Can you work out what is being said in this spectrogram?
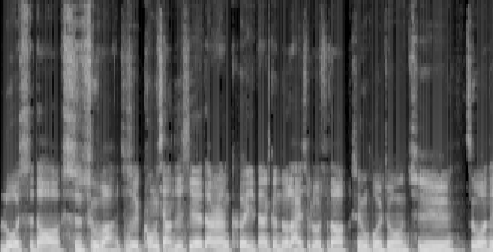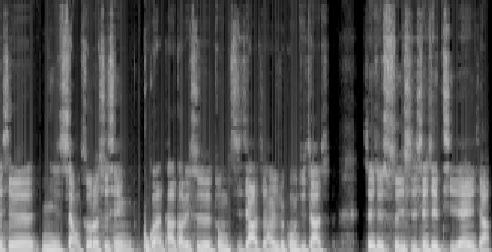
落实到实处吧。就是空想这些当然可以，但更多的还是落实到生活中去做那些你想做的事情，不管它到底是终极价值还是工具价值，先去试一试，先去体验一下，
